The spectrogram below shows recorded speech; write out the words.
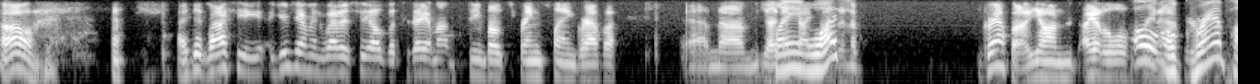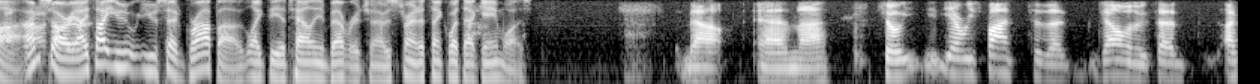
oh, I did. Well, actually, usually I'm in Wethersfield, but today I'm out in Steamboat Springs playing Grandpa. And um, yeah, Playing what? a- Grandpa, you know, I'm- I got a little. Oh, oh, Grandpa. I'm sorry. I thought you you said grappa, like the Italian beverage, and I was trying to think what that game was. now, and uh, so yeah, response to the gentleman who said, I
